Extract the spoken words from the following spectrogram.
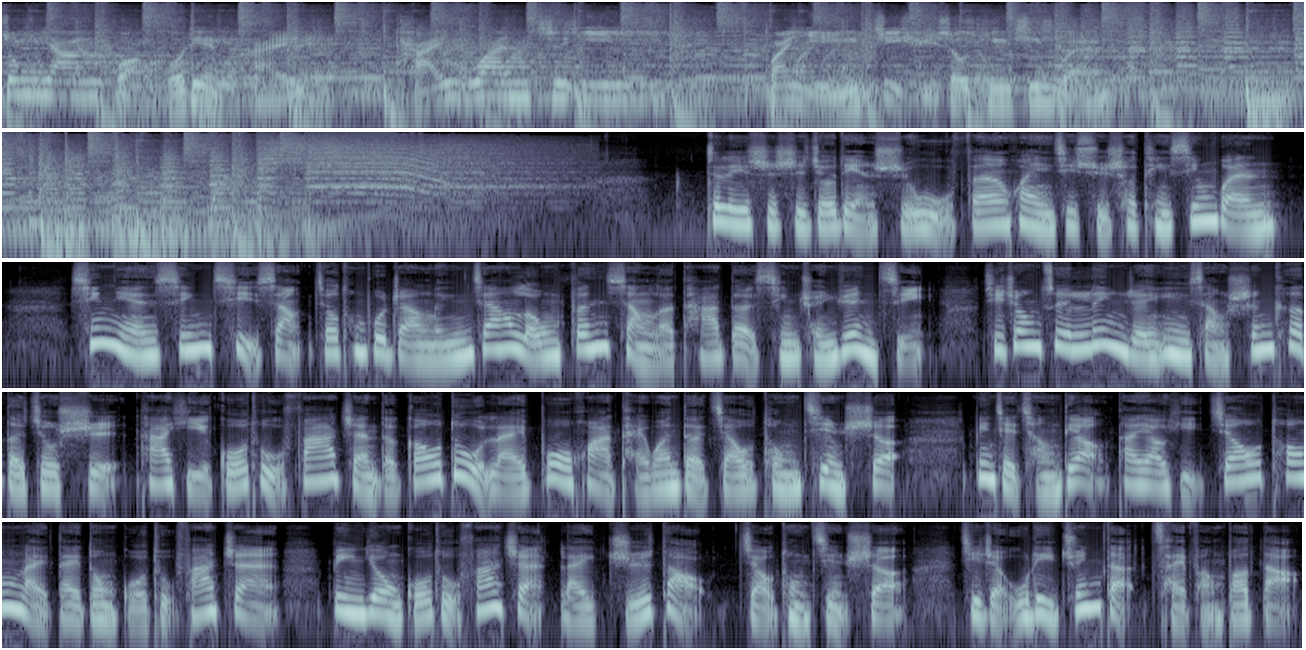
中央广播电台台湾之音，欢迎继续收听新闻。这里是十九点十五分，欢迎继续收听新闻。新年新气象，交通部长林佳龙分享了他的新春愿景，其中最令人印象深刻的就是他以国土发展的高度来擘画台湾的交通建设，并且强调他要以交通来带动国土发展，并用国土发展来指导交通建设。记者吴丽君的采访报道。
